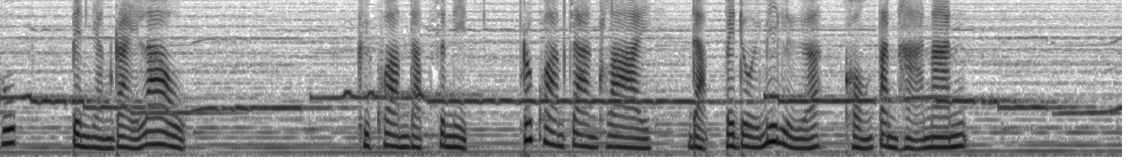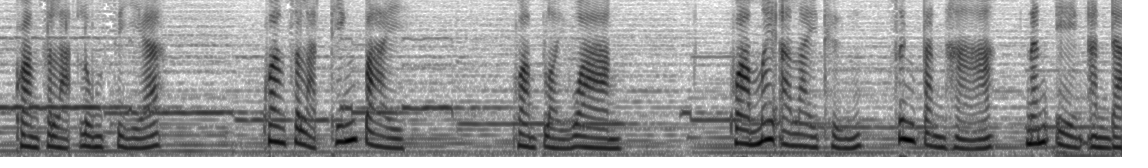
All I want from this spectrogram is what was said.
ทุกข์เป็นอย่างไรเล่า คือความดับสนิท เพราะความจางคลาย ดับไปโดยไม่เหลือของตัณหานั้น ความสละลงเสีย ความสลัดทิ้งไป ความปล่อยวาง ความไม่อะไรถึงซึ่งตัณหานั่นเองอันใด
